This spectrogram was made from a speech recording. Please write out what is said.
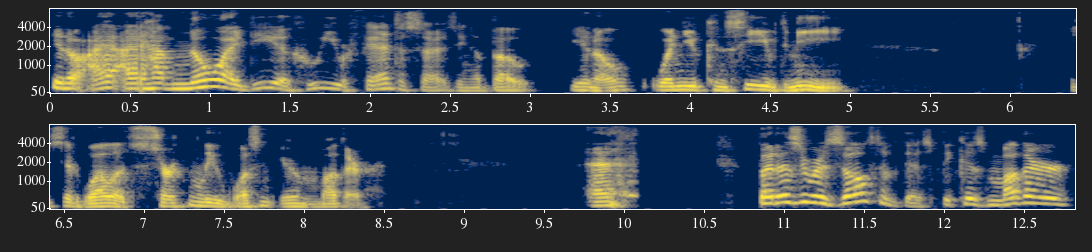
you know, I, I have no idea who you were fantasizing about, you know, when you conceived me. He said, Well, it certainly wasn't your mother. And, but as a result of this, because mother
